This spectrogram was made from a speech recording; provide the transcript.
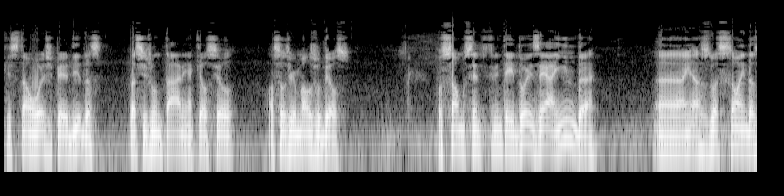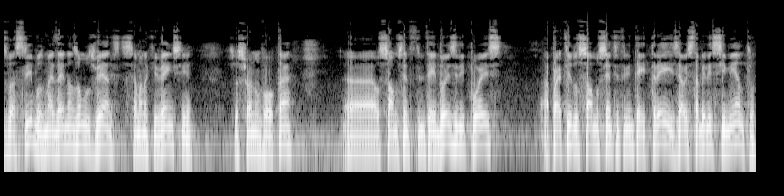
que estão hoje perdidas, para se juntarem aqui ao seu, aos seus irmãos judeus. O Salmo 132 é ainda, uh, as duas, são ainda as duas tribos, mas aí nós vamos ver semana que vem, se, se o senhor não voltar, uh, o Salmo 132 e depois a partir do Salmo 133, é o estabelecimento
